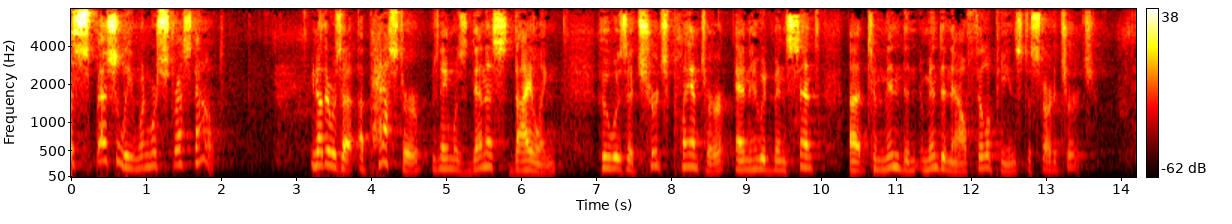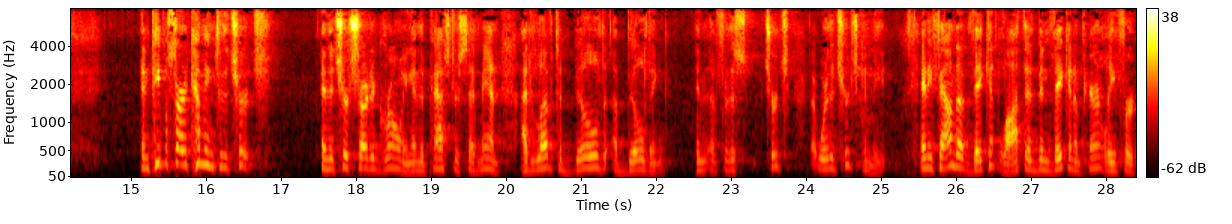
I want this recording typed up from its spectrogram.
especially when we're stressed out. You know, there was a, a pastor whose name was Dennis Dialing, who was a church planter and who had been sent uh, to Mindanao, Philippines, to start a church. And people started coming to the church. And the church started growing. And the pastor said, Man, I'd love to build a building in, uh, for this church where the church can meet. And he found a vacant lot that had been vacant apparently for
